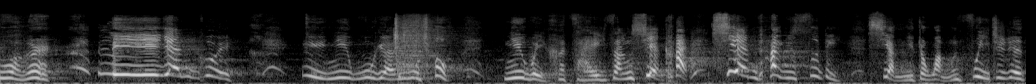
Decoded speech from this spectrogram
我儿李延贵与你无冤无仇，你为何栽赃陷害，陷他于死地？像你这忘恩负义之人，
